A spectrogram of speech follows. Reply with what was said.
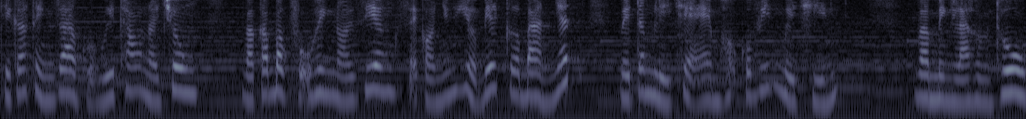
thì các thính giả của WeTalk nói chung và các bậc phụ huynh nói riêng sẽ có những hiểu biết cơ bản nhất về tâm lý trẻ em hậu Covid-19. Và mình là Hường Thu.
